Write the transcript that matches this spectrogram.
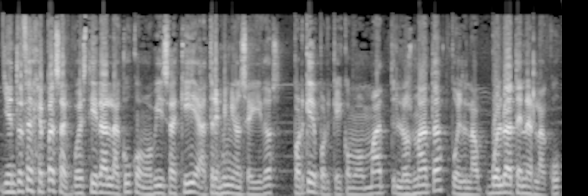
Y entonces, ¿qué pasa? Puedes tirar la Q, como veis aquí, a 3 minions seguidos. ¿Por qué? Porque como los mata, pues la, vuelve a tener la Q.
